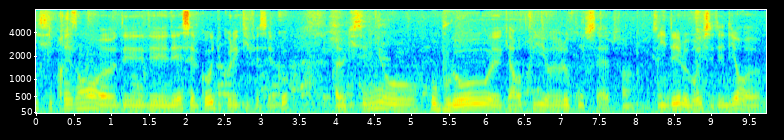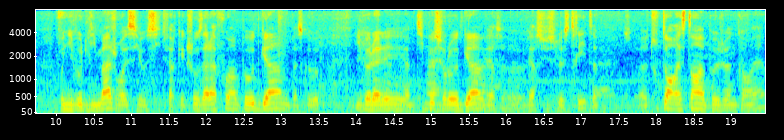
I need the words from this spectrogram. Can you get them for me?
ici présent des, des, des SLCO du collectif SLCO qui s'est mis au, au boulot et qui a repris le concept. Enfin, L'idée, le brief, c'était de dire au niveau de l'image, on va essayer aussi de faire quelque chose à la fois un peu haut de gamme parce que ils veulent aller un petit peu sur le haut de gamme vers- versus le street, euh, tout en restant un peu jeune quand même.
